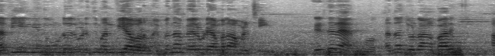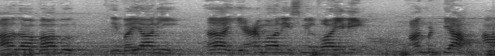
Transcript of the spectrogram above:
நபியின் மீது மூன்று பிடித்து மன்பியா வரணும். இப்போ தான் பேருடைய அமல அமல் செய்யும் தெரியுதுனே அதான் சொல்றாங்க பாரு. ஆதா பாபு இ பயானி. ஏமாலி இஸ்மில் ஃபாயிலி ஆன் பண்ணிட்டியா ஆ.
